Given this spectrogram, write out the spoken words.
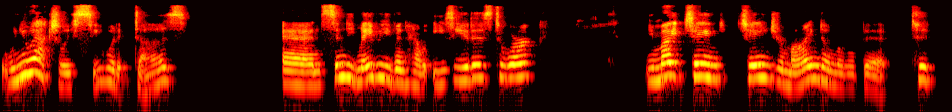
But when you actually see what it does, and Cyndy, maybe even how easy it is to work, you might change change your mind a little bit to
